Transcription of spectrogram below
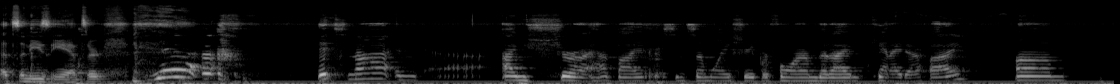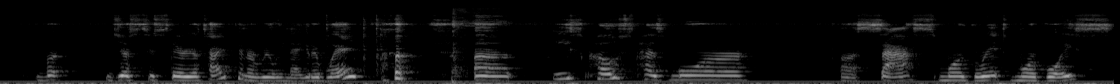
That's an easy answer. yeah, uh, it's not, and uh, I'm sure I have bias in some way, shape, or form that I can't identify. Um, but just to stereotype in a really negative way, uh, East Coast has more uh, sass, more grit, more voice.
